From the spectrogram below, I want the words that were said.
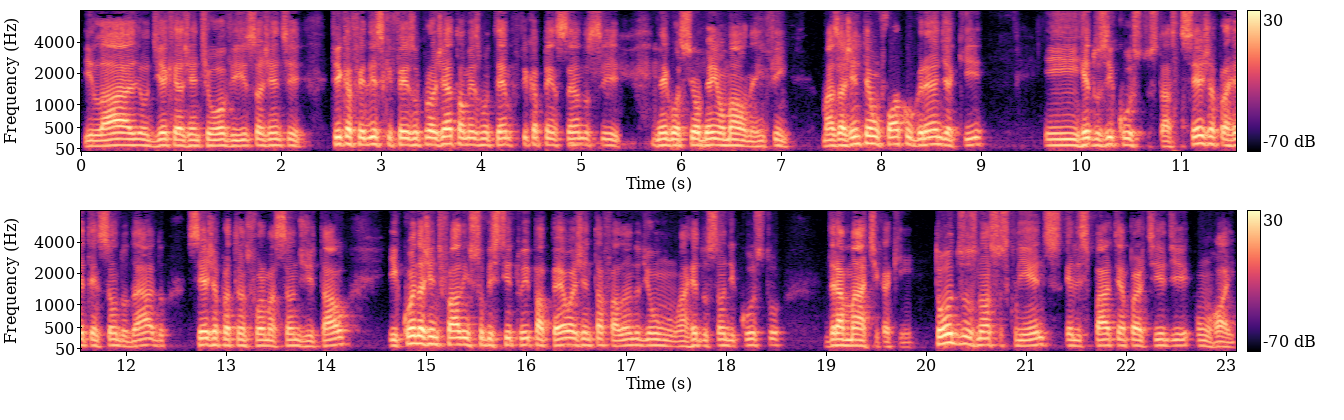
E lá, o dia que a gente ouve isso, a gente fica feliz que fez o projeto, ao mesmo tempo fica pensando se negociou bem ou mal, né? Enfim. Mas a gente tem um foco grande aqui em reduzir custos, tá? Seja para retenção do dado, seja para transformação digital. E quando a gente fala em substituir papel, a gente está falando de uma redução de custo dramática aqui. Todos os nossos clientes, eles partem a partir de um ROI.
